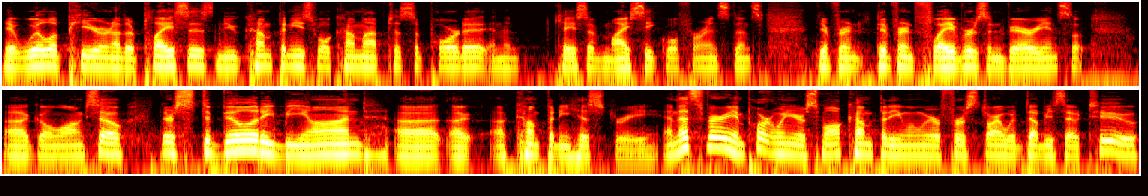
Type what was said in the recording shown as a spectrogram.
It will appear in other places. New companies will come up to support it. In the case of MySQL for instance different different flavors and variants uh, go along. So there's stability beyond uh, a, a, company history. And that's very important when you're a small company. When we were first starting with WSO2 you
